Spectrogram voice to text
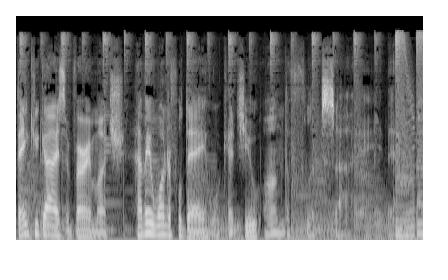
Thank you guys very much. Have a wonderful day. We'll catch you on the flip side.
